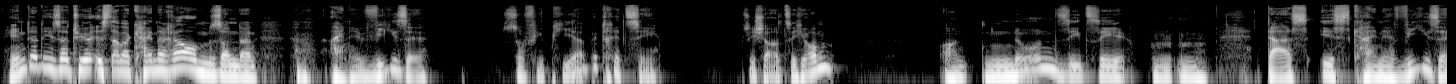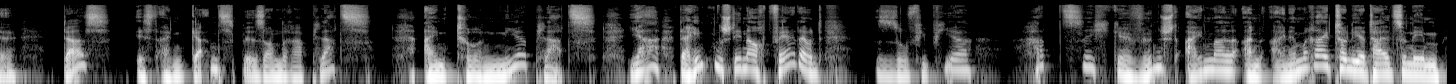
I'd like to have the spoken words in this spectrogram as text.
Hinter dieser Tür ist aber kein Raum, sondern eine Wiese. Sophie Pia betritt sie. Sie schaut sich um und nun sieht sie, das ist keine Wiese, das ist ein ganz besonderer Platz. Ein Turnierplatz. Ja, da hinten stehen auch Pferde und Sophie Pia hat sich gewünscht, einmal an einem Reitturnier teilzunehmen.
